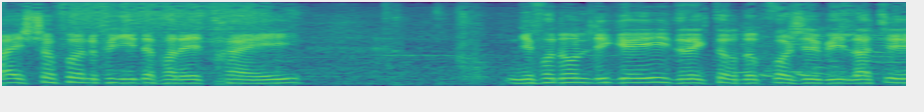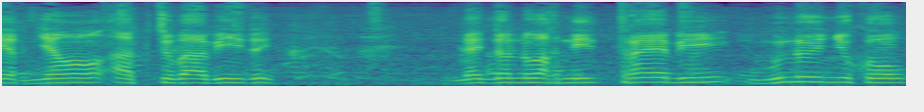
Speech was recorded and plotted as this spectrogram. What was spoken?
ay chauffeur train yi. Ñi fa directeur de projet bi Latir ak ni train bi ko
